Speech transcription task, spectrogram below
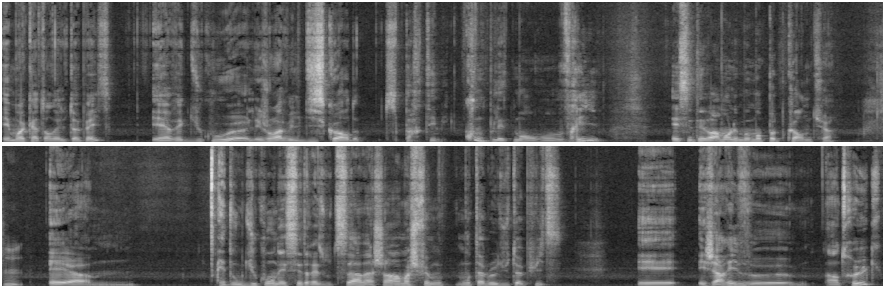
Et moi qui attendais le top 8. Et avec, du coup, euh, les gens avaient le Discord qui partait mais complètement en vrille. Et c'était vraiment le moment popcorn, tu vois. Mm. Et, euh, et donc, du coup, on essaie de résoudre ça, machin. Moi, je fais mon, mon tableau du top 8. Et, et j'arrive euh, à un truc.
